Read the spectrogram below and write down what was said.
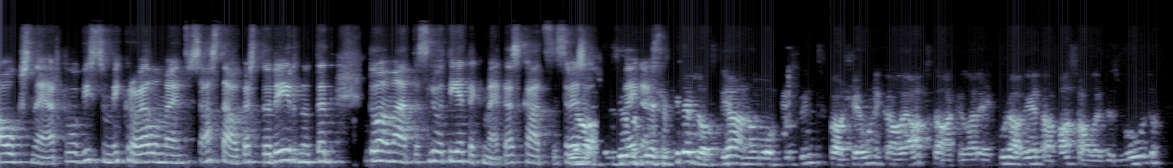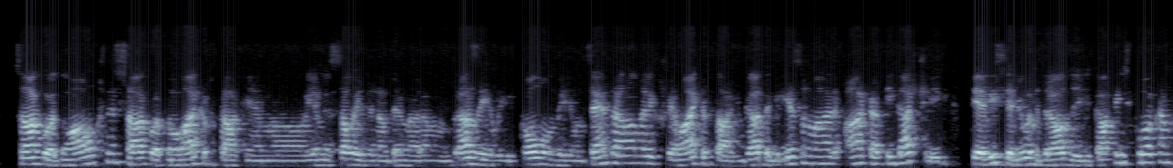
augsnē ar to visu mikroelementu sastāvu, kas tur ir, nu, tad tomēr tas ļoti ietekmē tas, kāds tas rezultāts ir. Tieši piebilst, jā, nu, principā šie unikālie apstākļi, arī kurā vietā pasaulē tas būtu, sākot no augstnes, sākot no laikapstākļiem, ja mēs salīdzinām, piemēram, Brazīliju, Kolumbiju un Centrālu Ameriku, šie laikapstākļi gada griezumā ir ārkārtīgi atšķirīgi. Tie visi ir ļoti draudzīgi kafijas kokam,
